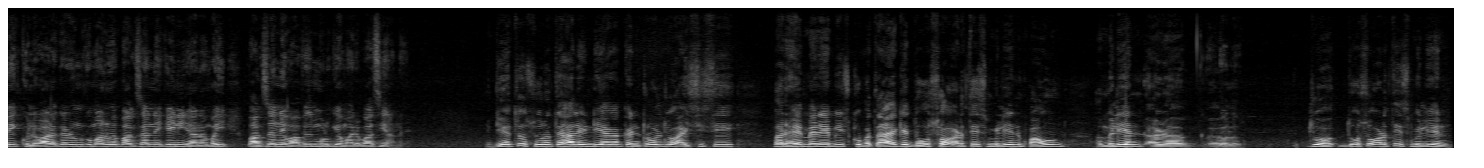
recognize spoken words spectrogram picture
में खुलवाड़ करें उनको मालूम है पाकिस्तान ने कहीं नहीं जाना। भाई, पाकिस्तान ने वापस मुड़ के हमारे पास ही आना है। ये तो सूरत हाल इंडिया का कंट्रोल जो आईसीसी पर है मैंने अभी इसको बताया कि 238 मिलियन पाउंड मिलियन जो 238 मिलियन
